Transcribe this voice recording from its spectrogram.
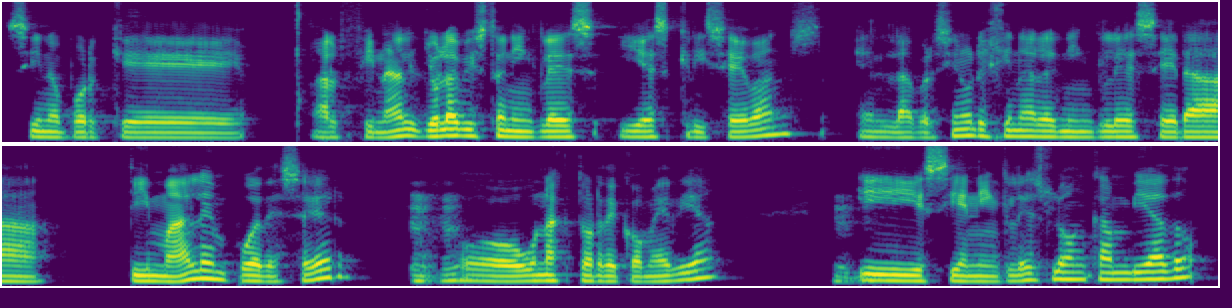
sino porque al final yo la he visto en inglés y es Chris Evans. En la versión original en inglés era Tim Allen, puede ser, o un actor de comedia. Y si en inglés lo han cambiado,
